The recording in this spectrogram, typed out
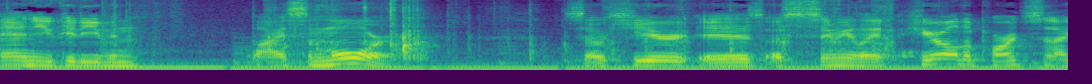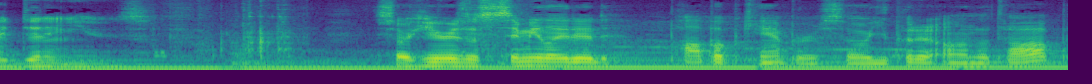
and you could even buy some more. So here is a simulate. Here are all the parts that I didn't use. So here is a simulated pop-up camper. So you put it on the top,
